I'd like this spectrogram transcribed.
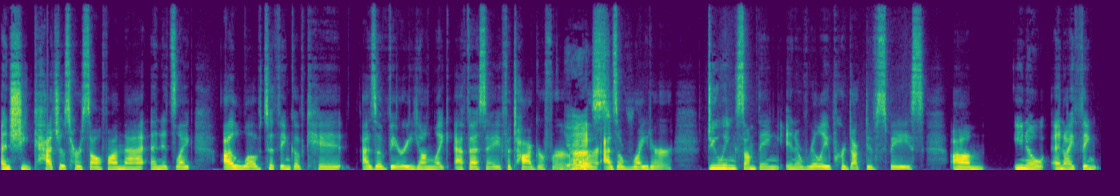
and she catches herself on that and it's like i love to think of kit as a very young like FSA photographer yes. or as a writer doing something in a really productive space um you know and I think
